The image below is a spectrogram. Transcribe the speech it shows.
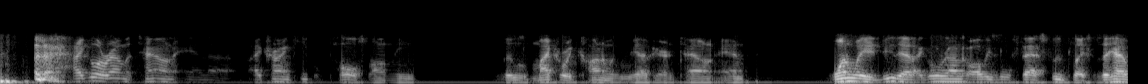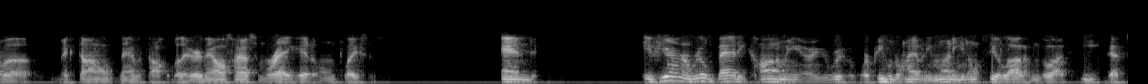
I go around the town and uh, I try and keep a pulse on the little microeconomy we have here in town. And one way to do that, I go around to all these little fast food places. They have a McDonald's, they have a Taco Bell here, and they also have some raghead owned places. And if you're in a real bad economy or you're, where people don't have any money, you don't see a lot of them go out to eat. That's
